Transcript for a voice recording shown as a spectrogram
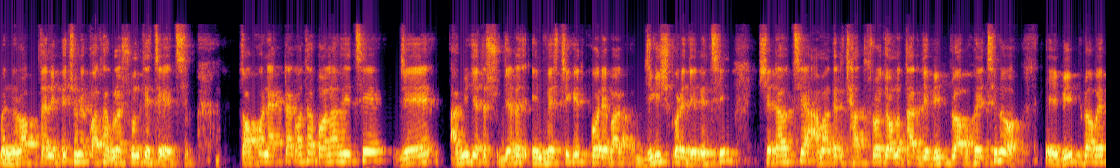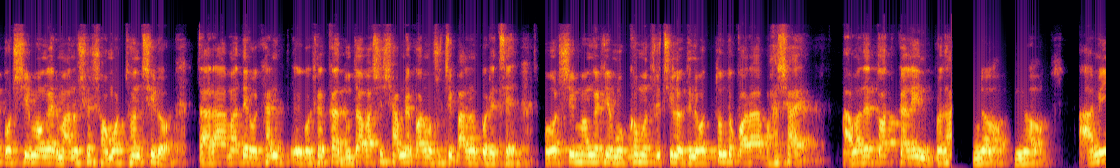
মানে রপ্তানি পেছনে কথাগুলো শুনতে চেয়েছি। তখন একটা কথা বলা হয়েছে যে, আমি যেটা যেটা ইনভেস্টিগেট করে বা জিজ্ঞেস করে জেনেছি, সেটা হচ্ছে আমাদের ছাত্র জনতার যে বিপ্লব হয়েছিল, এই বিপ্লবে পশ্চিমবঙ্গের মানুষের সমর্থন ছিল। তারা আমাদের ওইখান ওখানকার দূতাবাসের সামনে কর্মসূচি পালন করেছে। পশ্চিমবঙ্গের যে মুখ্যমন্ত্রী ছিল, তিনি অত্যন্ত কড়া ভাষায় আমাদের তৎকালীন প্রধান নো নো আমি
